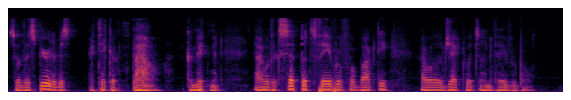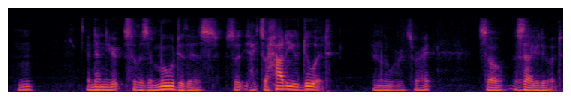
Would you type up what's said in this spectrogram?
So the spirit of it is, I take a vow, a commitment. I will accept what's favorable for bhakti. I will reject what's unfavorable. Hmm? And then you, so there's a mood to this. So, so how do you do it? In other words, right? So this is how you do it.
